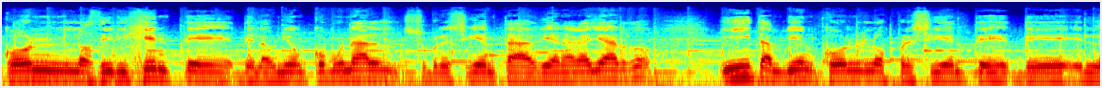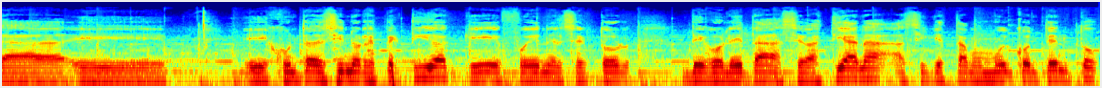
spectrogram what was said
con los dirigentes de la Unión Comunal, su presidenta Diana Gallardo, y también con los presidentes de la eh, Junta de Vecinos respectiva, que fue en el sector de Goleta Sebastiana, así que estamos muy contentos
